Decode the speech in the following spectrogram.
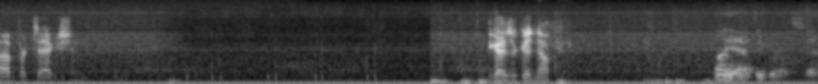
Uh, protection. You guys are good now. Oh yeah, I think we're all set.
